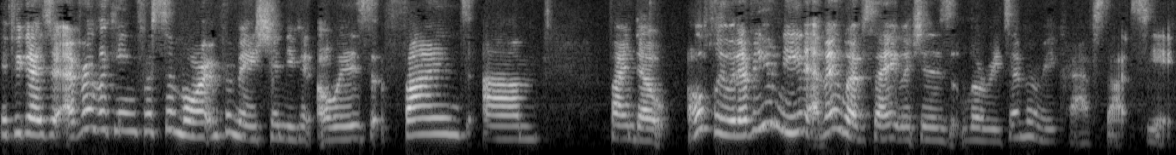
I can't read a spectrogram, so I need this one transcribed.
If you guys are ever looking for some more information, you can always find um, find out hopefully whatever you need at my website, which is loritamariecrafts.ca.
